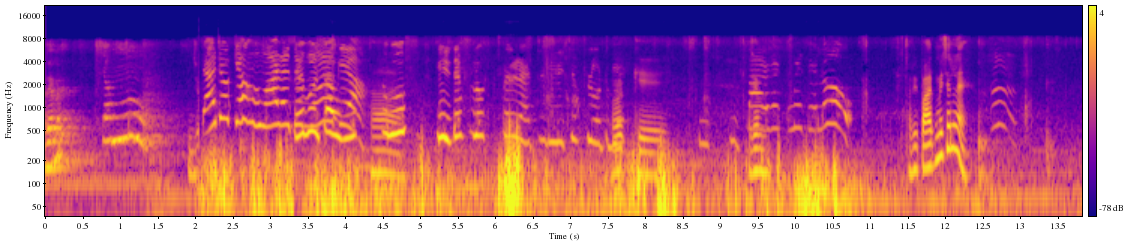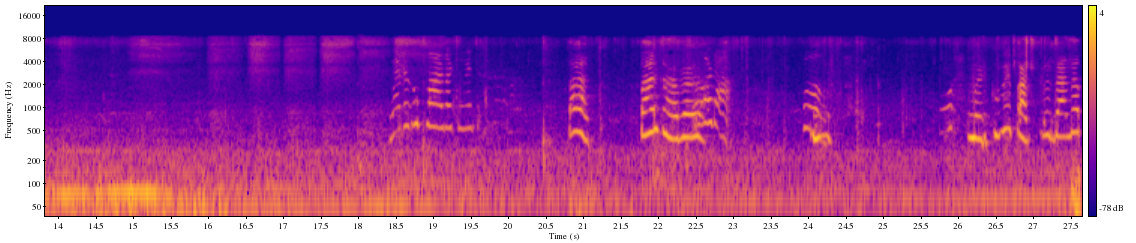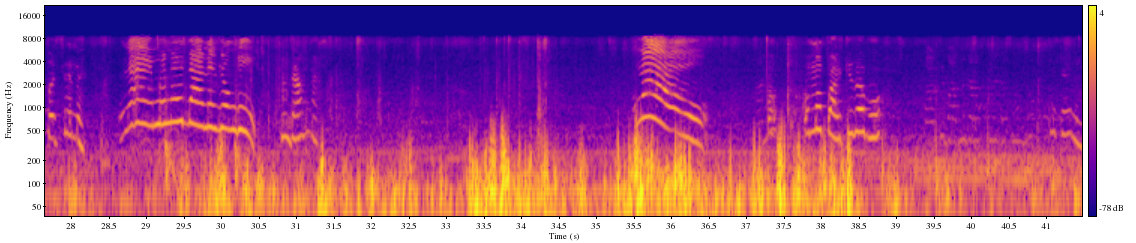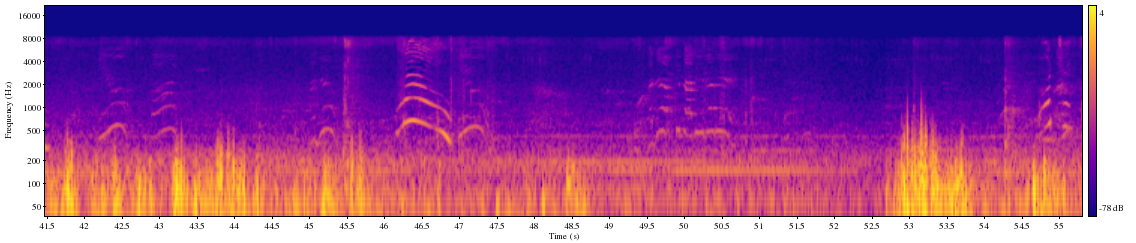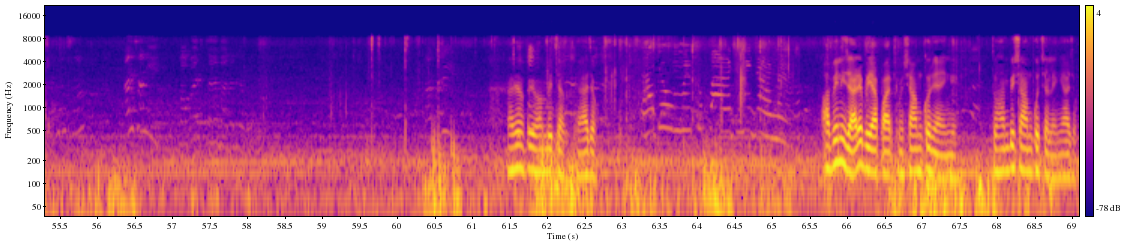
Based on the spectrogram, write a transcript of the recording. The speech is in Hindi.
कहाँ जाना जम्मू ज- दादू क्या हमारा ये बोलता। वो नीचे फ्लोट पे रहते नीचे फ्लोट में ओके जम- पार्क में चलो अभी पार्क में चलना है। मेरे को भी पार्क में जाना पसंद है नहीं मैं नहीं जाने दूँगी जाना नहीं मैं आ जाओ फिर हम भी चलते हैं आ जाओ अभी नहीं जा रहे भैया पार्क में शाम को जाएँगे। तो हम भी शाम को चलेंगे आ जाओ।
